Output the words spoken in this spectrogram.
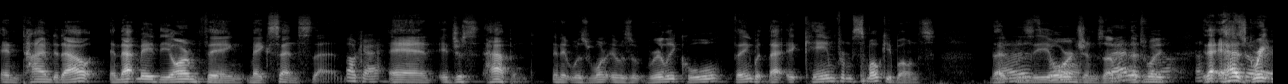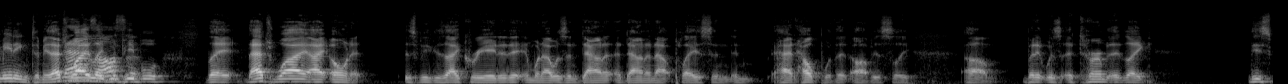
and timed it out, and that made the arm thing make sense then. Okay. and it just happened, and it was one. It was a really cool thing, but that it came from Smokey Bones. That, That was the cool. origins of That it. That's why a- that's that, it has great meaning to me. That's That why, like awesome. when people, they, that's why I own it. Is because I created it, and when I was in down a down and out place, and, and had help with it, obviously. Um, but it was a term that like these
